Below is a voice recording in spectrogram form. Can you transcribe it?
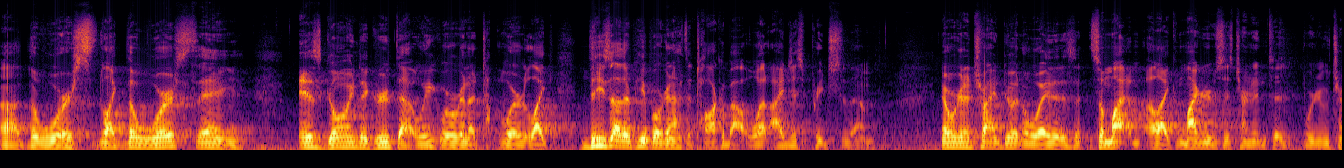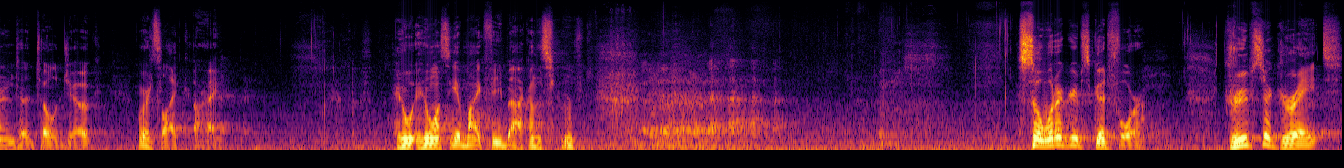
uh, the worst, like the worst thing is going to group that week where we're gonna, t- where like these other people are gonna have to talk about what I just preached to them, and we're gonna try and do it in a way that is so my like my group's just turned into we're turned into a total joke where it's like, all right, who, who wants to give Mike feedback on this? So, what are groups good for? Groups are great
